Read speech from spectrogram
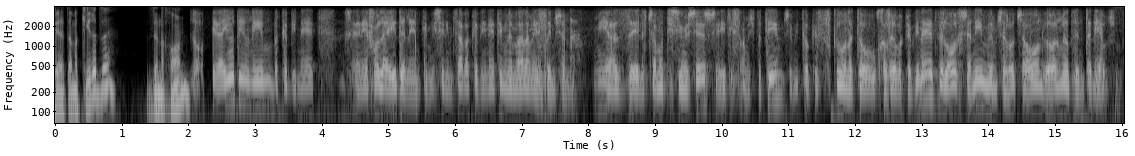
אה, אתה מכיר את זה? זה נכון? לא. היו דיונים בקבינט, שאני יכול להעיד עליהם כמי שנמצא בקבינטים למעלה מ-20 שנה. מאז אה, 1996 הייתי שר משפטים, שמתוקף כהונתו הוא חבר בקבינט, ולאורך שנים ממשלות שרון ואולמרט ונתניהו שוב.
